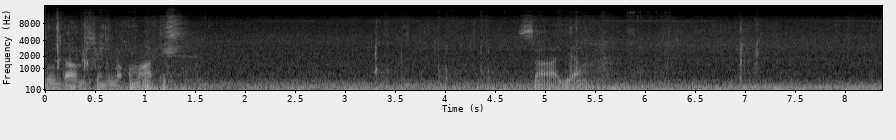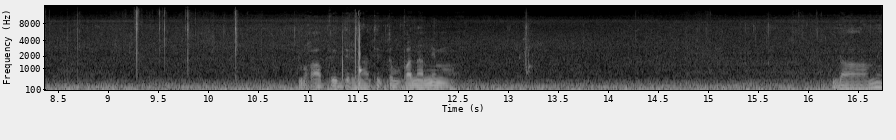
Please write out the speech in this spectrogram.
Ito dami siguro kamatis. Sayang. Baka pwede rin natin itong pananim. Dami.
